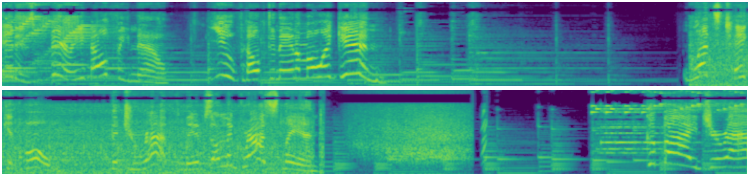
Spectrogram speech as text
It is very healthy now. You've helped an animal again. Let's take it home. The giraffe lives on the grassland. Goodbye, giraffe.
